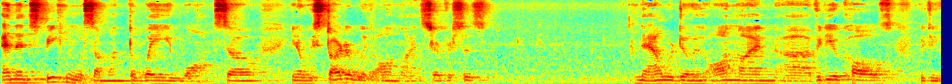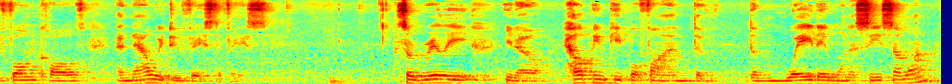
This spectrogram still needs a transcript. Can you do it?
And then speaking with someone the way you want. So, you know, we started with online services. Now we're doing online uh, video calls, we do phone calls, and now we do face to face. So, really, you know, helping people find the, the way they want to see someone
